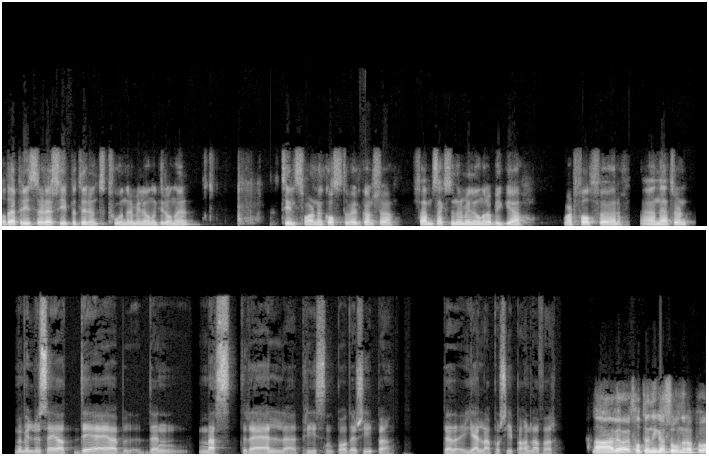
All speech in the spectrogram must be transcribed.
Og det priser det skipet til rundt 200 millioner kroner. Tilsvarende koster vel kanskje 500-600 millioner å bygge, i hvert fall før eh, nedturen. Men vil du si at det er den mest reelle prisen på det skipet? Det gjelder på skipet handler for? Nei, vi har jo fått indikasjoner på,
